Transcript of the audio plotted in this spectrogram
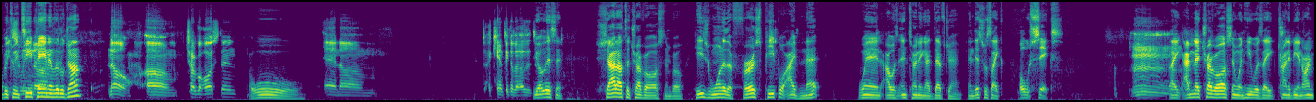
between T Pain and Lil Jon. No, um, Trevor Austin Oh, and um, I can't think of the other. Two. yo, listen. Shout out to Trevor Austin, bro. He's one of the first people I met when I was interning at Def Jam, and this was like 06. Mm, Like I met Trevor Austin when he was like trying to be an R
